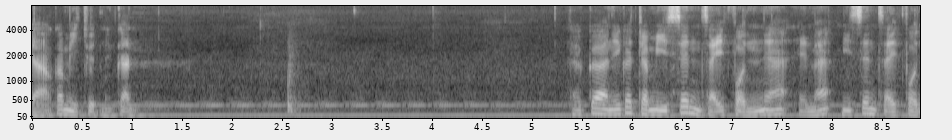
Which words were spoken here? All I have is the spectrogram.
ยาวก็มีจุดเหมือนกัน แล้วก็อันนี้ก็จะมีเส้นสายฝนนะฮะเห็นไหมมีเส้นสายฝน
